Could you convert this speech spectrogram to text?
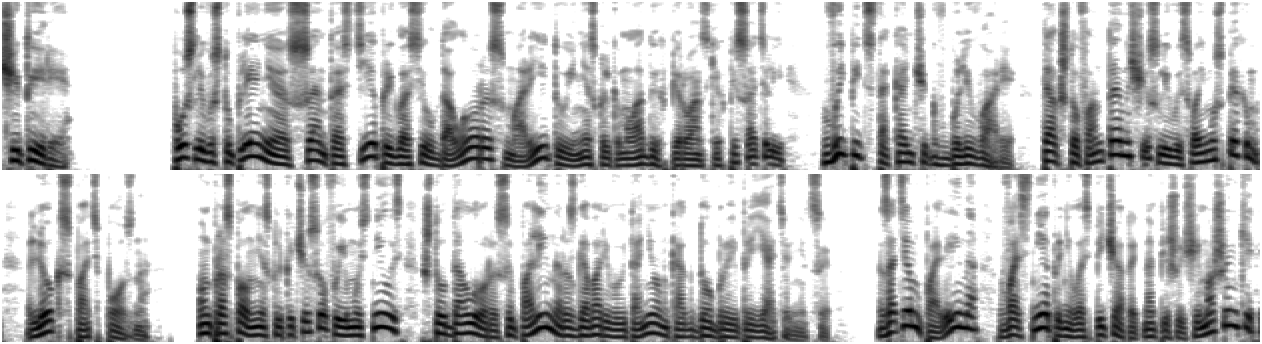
4. После выступления Сент-Астье пригласил Долорес, Мариту и несколько молодых перуанских писателей выпить стаканчик в боливаре, так что Фонтен, счастливый своим успехом, лег спать поздно. Он проспал несколько часов, и ему снилось, что Долорес и Полина разговаривают о нем как добрые приятельницы. Затем Полина во сне принялась печатать на пишущей машинке,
